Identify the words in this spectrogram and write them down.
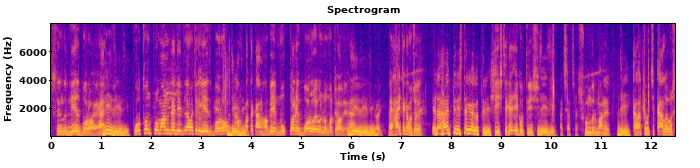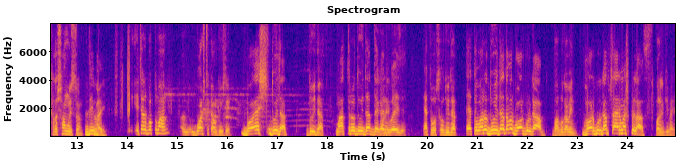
সেটা কিন্তু লেজ বড় হয় হ্যাঁ? জি জি জি। প্রথম প্রমাণটা দিয়ে দিলাম হচ্ছে লেজ বড় জি, আম জি। পাতা কান হবে মুখটা অনেক বড় এবং লম্বাটে হবে হ্যাঁ? জি জি জি ভাই। ভাই হাইটটা কেমন চলে? এটা হাইট থেকে থেকে একত্রিশ। জি জি। আচ্ছা আচ্ছা সুন্দর মানের। জি। কালারটা হচ্ছে কালো এবং সাদা সংমিশ্রণ। জি ভাই। এটার বর্তমান বয়সটা কেমন হয়েছে? বয়স দুই দাঁত। দুই দাঁত। মাত্র দুই দাঁত দেখা দিব? এই যে। এত বছর দুই দাঁত। এত বড় দুই দাঁত আবার ভরপুর গাব। ভরপুর গাবিন? ভরপুর গাব চার মাস প্লাস বলেন কি ভাই?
